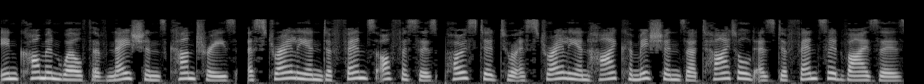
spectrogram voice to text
In Commonwealth of Nations countries, Australian defence officers posted to Australian High Commissions are titled as Defence Advisors.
